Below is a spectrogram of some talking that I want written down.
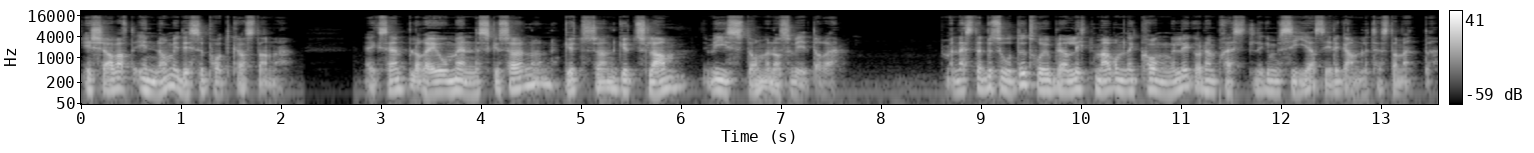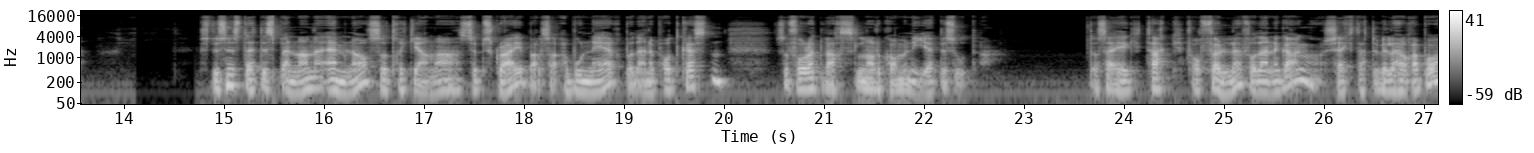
ikke har vært innom i disse podkastene. Eksempler er jo Menneskesønnen, Guds sønn, Guds lam, Visdommen osv. Men neste episode tror jeg blir litt mer om den kongelige og den prestelige Messias i Det gamle testamentet. Hvis du syns dette er spennende emner, så trykk gjerne subscribe, altså abonner på denne podkasten, så får du et varsel når det kommer nye episoder. Da sier jeg takk for følget for denne gang, og kjekt at du ville høre på.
